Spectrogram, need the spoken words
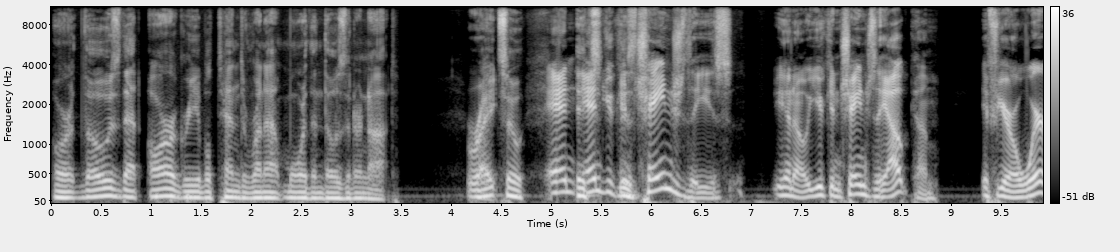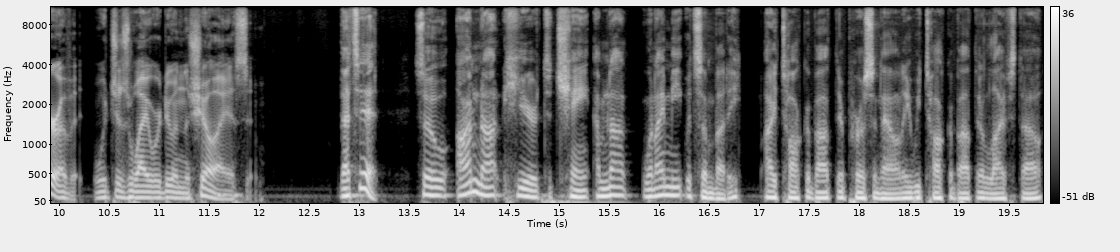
or those that are agreeable tend to run out more than those that are not. Right. So and and you can change these. You know, you can change the outcome if you're aware of it, which is why we're doing the show. I assume. That's it. So I'm not here to change. I'm not when I meet with somebody. I talk about their personality. We talk about their lifestyle.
